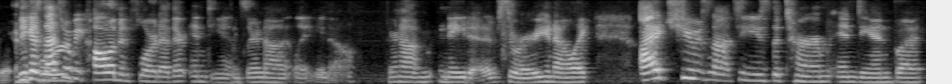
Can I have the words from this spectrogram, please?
because that's what we call them in Florida. They're Indians. They're not like you know, they're not natives or you know, like I choose not to use the term Indian, but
